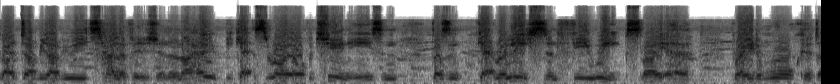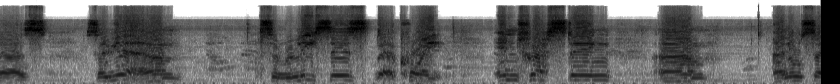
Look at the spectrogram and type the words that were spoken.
like WWE television and I hope he gets the right opportunities and doesn't get released in a few weeks like uh, Braden Walker does. So yeah, um, some releases that are quite interesting um, and also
